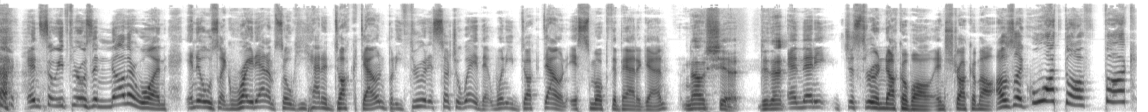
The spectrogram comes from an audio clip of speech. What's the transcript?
and so he throws another one, and it was like right at him. So he had to duck down, but he threw it in such a way that when he ducked down, it smoked the bat again. no shit, dude. That And then he just threw a knuckleball and struck him out. I was like, what the fuck?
